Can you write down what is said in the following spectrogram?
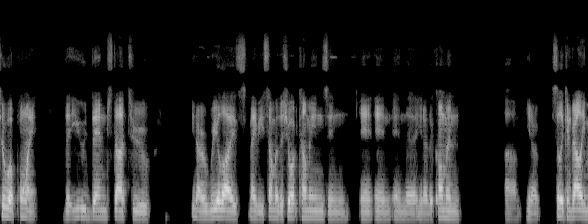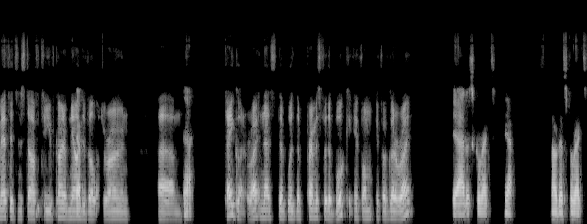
to a point that you then start to you know realize maybe some of the shortcomings in in in, in the you know the common um, you know silicon valley methods and stuff to you've kind of now yep. developed your own um, yeah. Take on it right and that's the was the premise for the book if i'm if i've got it right yeah that's correct yeah no that's correct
